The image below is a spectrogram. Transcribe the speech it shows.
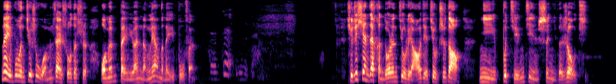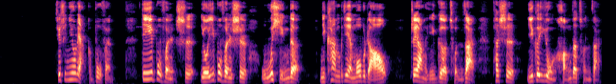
那一部分就是我们在说的是我们本源能量的那一部分。其实现在很多人就了解就知道，你不仅仅是你的肉体。其实你有两个部分，第一部分是有一部分是无形的，你看不见摸不着这样一个存在，它是一个永恒的存在，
